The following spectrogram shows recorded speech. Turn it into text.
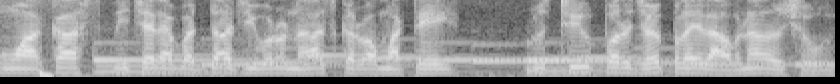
હું આકાશ, નીચેના બધા જીવોનો નાશ કરવા માટે પૃથ્વી ઉપર જળપ્રલય લાવનારો છું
